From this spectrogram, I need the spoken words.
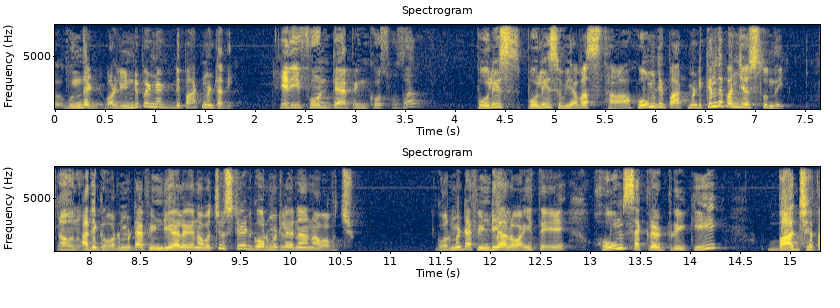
ఉందండి. వాళ్ళు ఇండిపెండెంట్ డిపార్ట్మెంట్ అది. ఏది ఫోన్ ట్యాపింగ్ కోసం సార్? పోలీస్ పోలీస్ వ్యవస్థ హోమ్ డిపార్ట్మెంట్ కింద పనిచేస్తుంది. అది గవర్నమెంట్ ఆఫ్ ఇండియాలో అయినా అవ్వచ్చు స్టేట్ గవర్నమెంట్లో అయినా అవ్వచ్చు. గవర్నమెంట్ ఆఫ్ ఇండియాలో అయితే హోమ్ సెక్రటరీకి బాధ్యత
